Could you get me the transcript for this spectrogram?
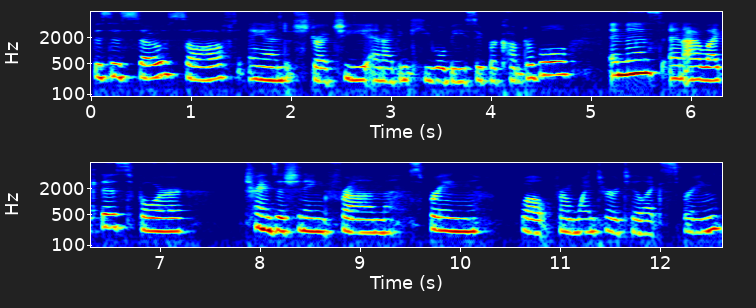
This is so soft and stretchy and I think he will be super comfortable in this and I like this for transitioning from spring, well, from winter to like spring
